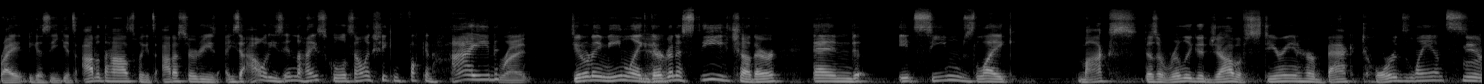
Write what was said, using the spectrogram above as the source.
right? Because he gets out of the hospital, he gets out of surgery, he's, he's out, he's in the high school. It's not like she can fucking hide. Right. Do you know what I mean? Like they're gonna see each other, and it seems like Mox does a really good job of steering her back towards Lance. Yeah.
